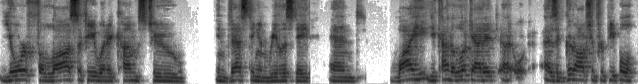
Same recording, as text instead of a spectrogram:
your philosophy when it comes to investing in real estate and why you kind of look at it uh, as a good option for people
